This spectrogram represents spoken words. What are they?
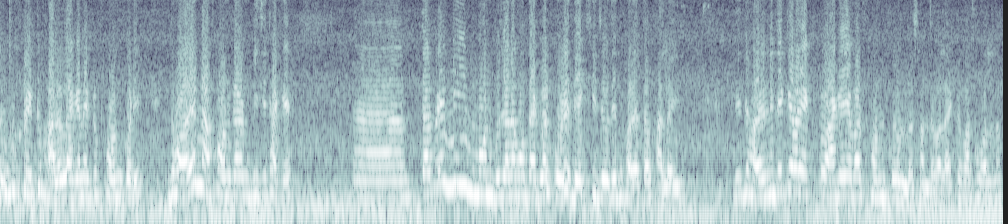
একটু ভালো লাগে না, একটু ফোন করি। ধরে না ফোন কারণ বিজি থাকে। তারপরে এমনি মন বোঝানোর মতো একবার করে দেখি, যদি ধরে তো ভালোই। যদি ধরেনি দেখে আবার একটু আগে আবার ফোন করল সন্ধ্যাবেলা, একটু কথা বললাম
